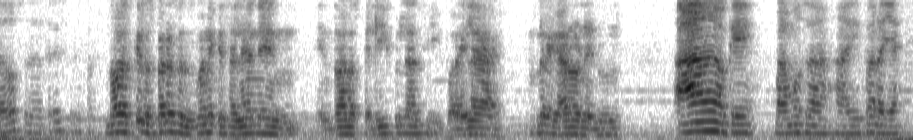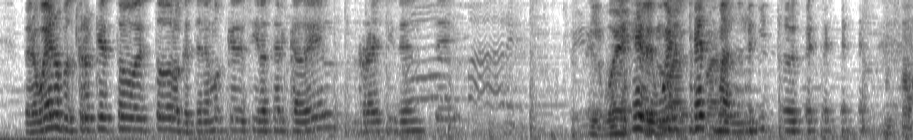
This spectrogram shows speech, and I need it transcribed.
2 o de la 3. No, es que los perros se supone que salían en, en todas las películas y por ahí la regaron en un... Ah, ok, vamos a, a ir para allá. Pero bueno, pues creo que esto es todo lo que tenemos que decir acerca de él. Residente, El huésped. el huésped mal- maldito. No,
